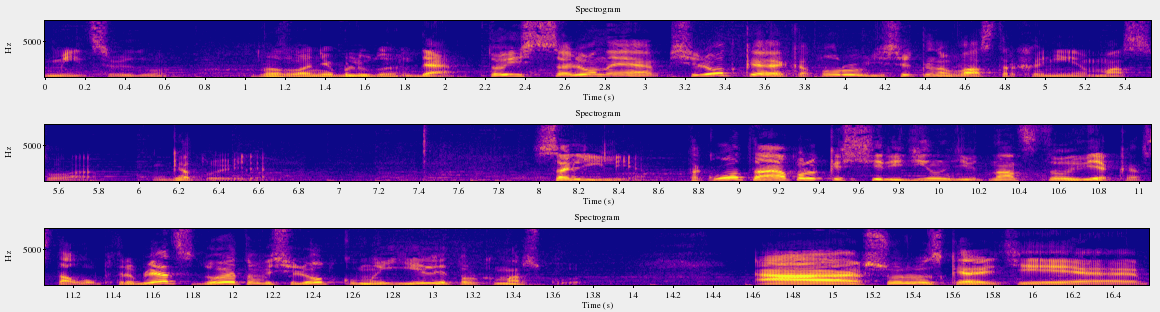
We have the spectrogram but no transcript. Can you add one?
имеется в виду. Название блюда. Да, то есть соленая селедка, которую действительно в Астрахани массово готовили. Солили. Так вот, она только с середины 19 века стала употребляться. До этого селедку мы ели только морскую. А что же вы скажете,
